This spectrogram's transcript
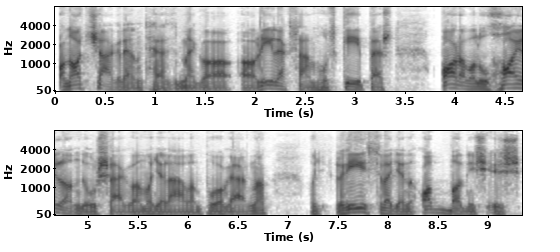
a nagyságrendhez, meg a, a lélekszámhoz képest arra való hajlandósága a magyar állampolgárnak, hogy részt vegyen abban is, és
